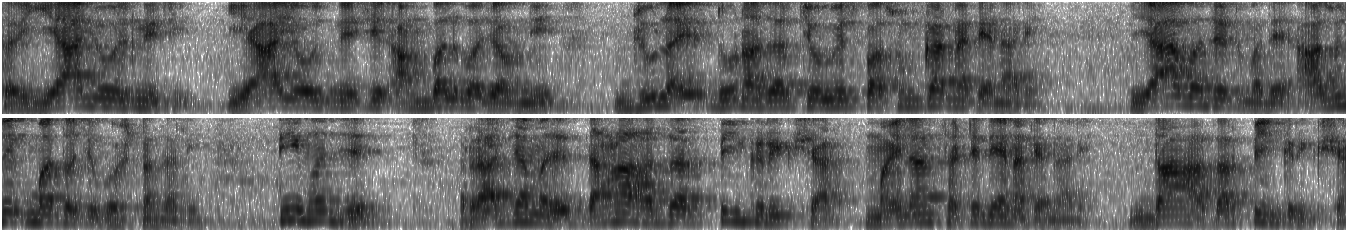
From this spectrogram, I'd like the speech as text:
तर या योजनेची या योजनेची अंमलबजावणी जुलै दोन हजार चोवीसपासून करण्यात येणार आहे. या बजेटमध्ये अजून एक महत्त्वाची घोषणा झाली. ती म्हणजे राज्यामध्ये दहा हजार पिंक रिक्षा महिलांसाठी देण्यात येणार आहे. दहा हजार पिंक रिक्षा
